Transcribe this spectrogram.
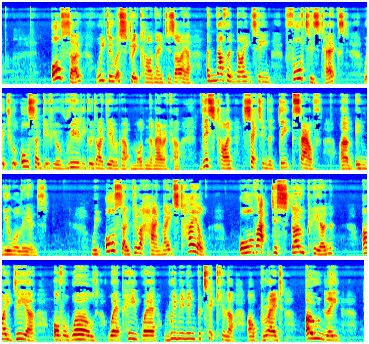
Also, we do A Streetcar Named Desire, another 1940s text, which will also give you a really good idea about modern America. This time set in the deep south um, in New Orleans. We also do A Handmaid's Tale, all that dystopian idea of a world where people, where women in particular are bred only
